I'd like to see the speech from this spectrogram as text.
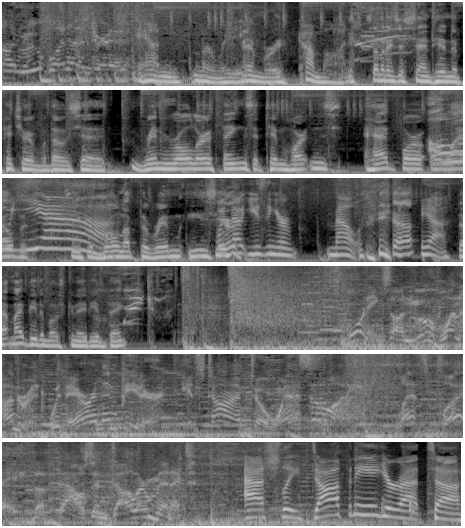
On Move 100. Anne Marie. Anne Murray. Come on. Somebody just sent in a picture of those uh, rim roller things that Tim Hortons had for a Oh, while. that- yeah. So you yeah. could roll up the rim easier. Without using your mouth. Yeah? Yeah. That might be the most Canadian thing. Mornings on Move 100 with Aaron and Peter. It's time to win some money. Let's play the $1,000 Minute. Ashley Daphne, you're at uh,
